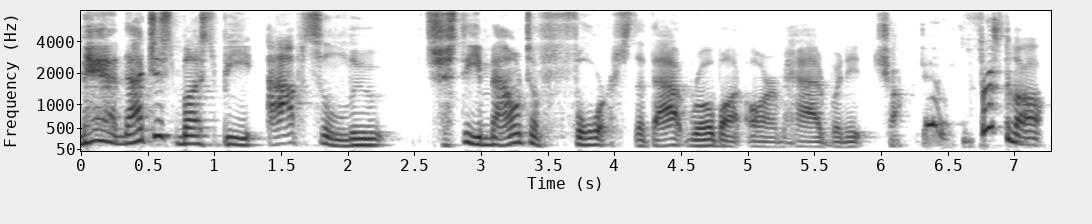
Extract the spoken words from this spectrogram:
Man, that just must be absolute just the amount of force that that robot arm had when it chucked it. First of all,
